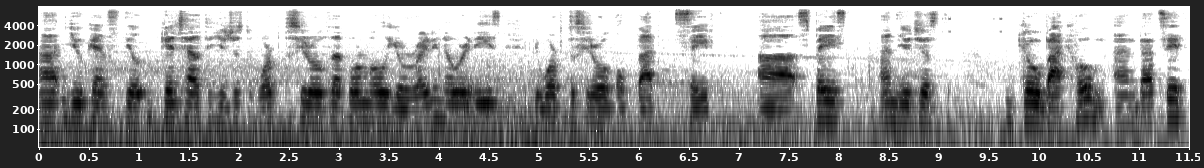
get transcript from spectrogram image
uh, you can still get out. You just warp to zero of that wormhole. You already know where it is. You warp to zero of that saved uh, space, and you just go back home, and that's it.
